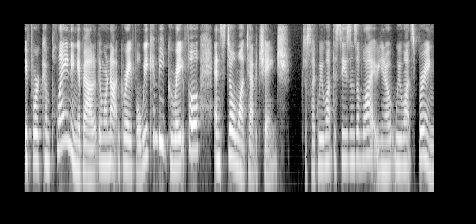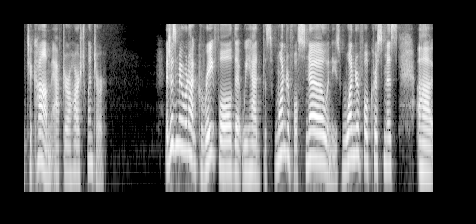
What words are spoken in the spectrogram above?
if we're complaining about it, then we're not grateful. We can be grateful and still want to have a change, just like we want the seasons of life. You know, we want spring to come after a harsh winter. It doesn't mean we're not grateful that we had this wonderful snow and these wonderful Christmas, uh,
